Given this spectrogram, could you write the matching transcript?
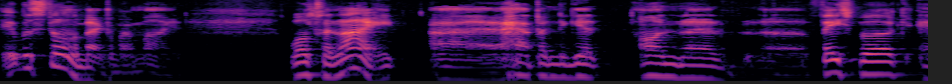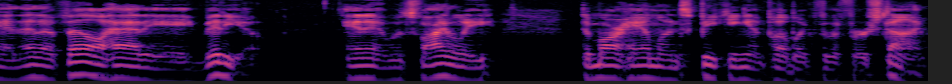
it was still in the back of my mind. Well, tonight, I happened to get on the, the Facebook, and NFL had a video, and it was finally Damar Hamlin speaking in public for the first time.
